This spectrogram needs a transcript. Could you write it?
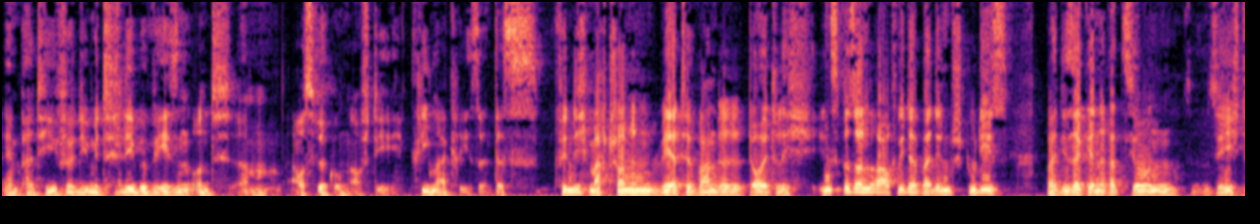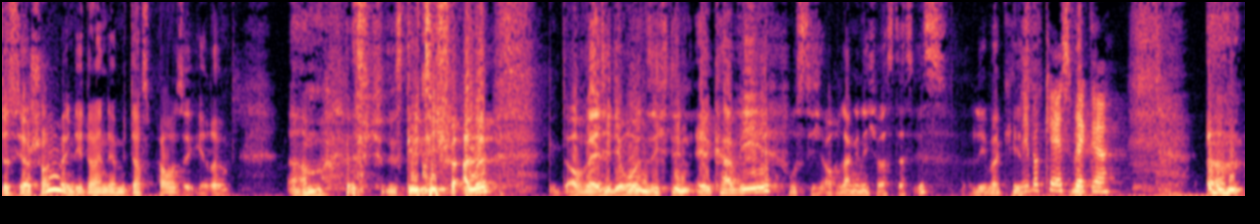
Empathie für die Mitlebewesen und ähm, Auswirkungen auf die Klimakrise. Das finde ich macht schon einen Wertewandel deutlich, insbesondere auch wieder bei den Studis. Bei dieser Generation sehe ich das ja schon, wenn die da in der Mittagspause ihre ähm, es gilt nicht für alle. Gibt auch welche, die holen sich den LKW. Wusste ich auch lange nicht, was das ist. Leberkäse. Leberkäswecker. Ähm,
